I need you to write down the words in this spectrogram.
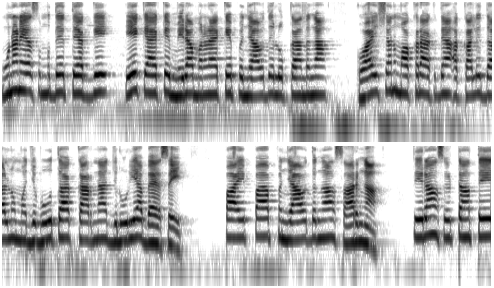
ਉਹਨਾਂ ਨੇ ਇਸ ਮੁੱਦੇ ਤੇ ਅੱਗੇ ਇਹ ਕਹਿ ਕੇ ਮੇਰਾ ਮੰਨਣਾ ਹੈ ਕਿ ਪੰਜਾਬ ਦੇ ਲੋਕਾਂ ਦੀਆਂ ਖੁਆਇਸ਼ਾਂ ਨੂੰ ਮੁੱਖ ਰੱਖਦਿਆਂ ਅਕਾਲੀ ਦਲ ਨੂੰ ਮਜ਼ਬੂਤ ਕਰਨਾ ਜ਼ਰੂਰੀ ਹੈ ਵੈਸੇ। ਭਾਜਪਾ ਪੰਜਾਬ ਦੀਆਂ ਸਾਰੀਆਂ 13 ਸੀਟਾਂ ਤੇ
